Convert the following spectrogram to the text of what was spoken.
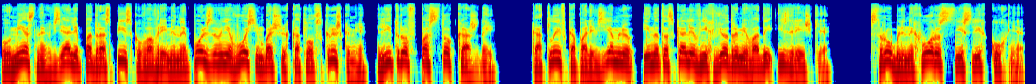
У местных взяли под расписку во временное пользование 8 больших котлов с крышками, литров по 100 каждый. Котлы вкопали в землю и натаскали в них ведрами воды из речки. Срубленный хворост снесли к кухне.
